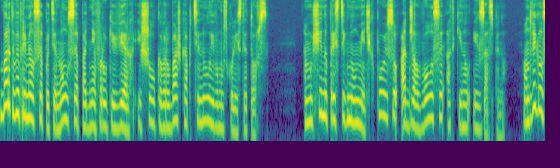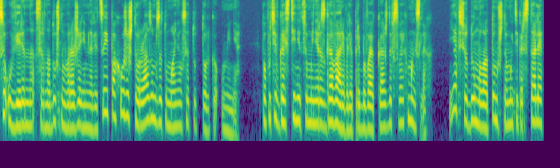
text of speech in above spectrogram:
Барт выпрямился, потянулся, подняв руки вверх, и шелковая рубашка обтянула его мускулистый торс. Мужчина пристегнул меч к поясу, отжал волосы, откинул их за спину. Он двигался уверенно, с равнодушным выражением на лице, и похоже, что разум затуманился тут только у меня. По пути в гостиницу мы не разговаривали, пребывая каждый в своих мыслях. Я все думала о том, что мы теперь стали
